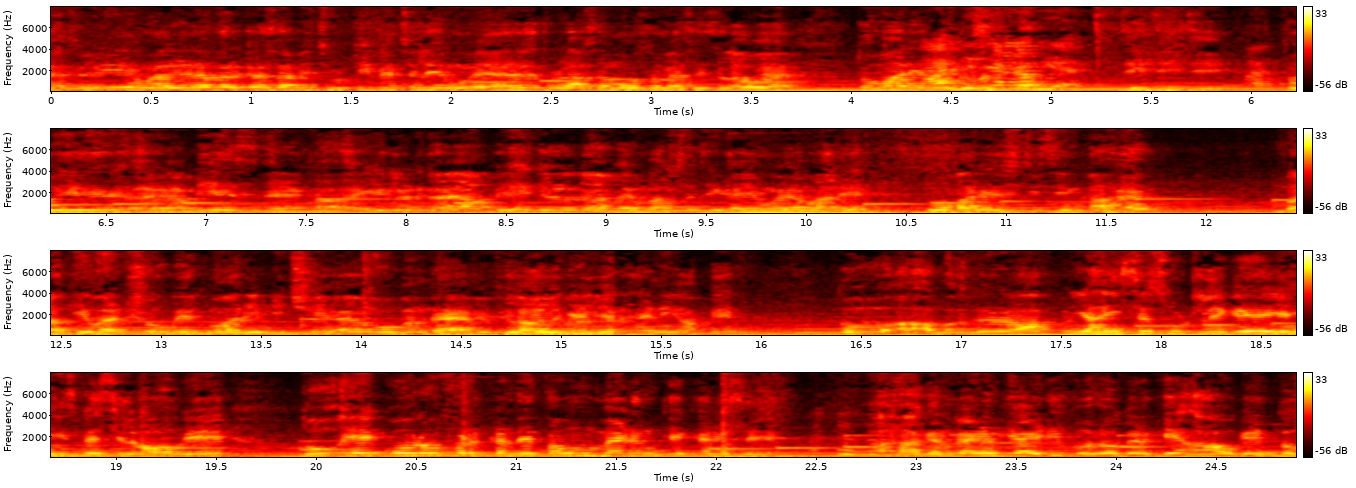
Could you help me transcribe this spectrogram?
एक्चुअली हमारे ना वर्कर्स अभी छुट्टी पे चले हुए हैं थोड़ा सा मौसम ऐसे चला हुआ है। तो हमारे जी जी जी। हाँ। तो ये अभी एक लड़का यहाँ पे एक लड़का मास्टर जी गए हुए हैं हमारे। तो हमारे स्टिचिंग का है। बाकी वर्कशॉप एक हमारी पीछे है, वो बंद है अभी फ़िलहाल के लिए, है नहीं यहाँ पे। तो अब अगर आप यहीं से सूट लेके यहीं पे सिलवाओगे तो एक और ऑफ़र कर देता हूँ मैडम के कहने से। अगर मैडम की आईडी फॉलो करके आओगे तो।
